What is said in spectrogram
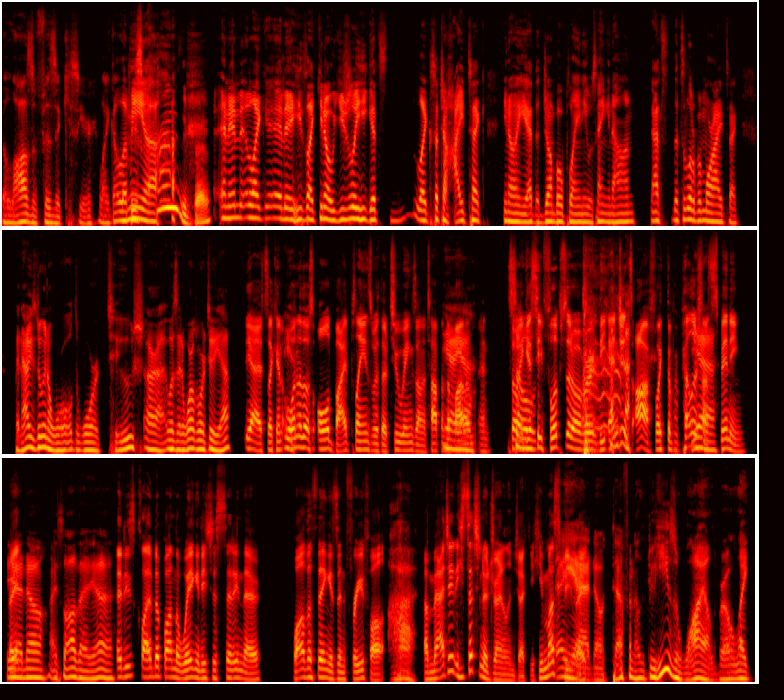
the laws of physics? Here, like, uh, let He's me. uh crazy, bro. And then, like, and he's like, you know, usually he gets like such a high tech. You know, he had the jumbo plane he was hanging on. That's that's a little bit more high tech. But now he's doing a World War II, sh- or uh, was it a World War II? Yeah. Yeah, it's like an Yeah. one of those old biplanes with their two wings on the top and Yeah, the yeah. bottom. And so, I guess he flips it over. The engine's off, like the propeller's Yeah. not spinning. Yeah, no, I saw that. Yeah. And he's climbed up on the wing and he's just sitting there while the thing is in free fall. Ah, imagine he's such an adrenaline junkie. He must Uh, be, yeah, right? no, definitely. Dude, he's wild, bro. Like,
